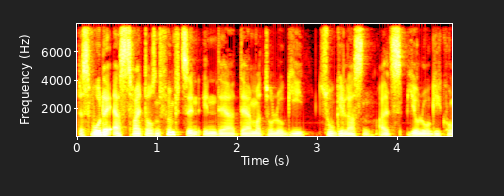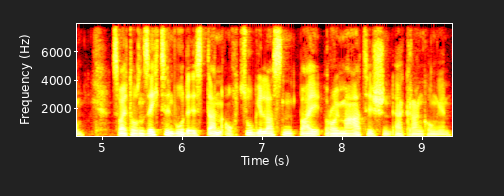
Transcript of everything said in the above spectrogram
das wurde erst 2015 in der Dermatologie zugelassen als Biologikum. 2016 wurde es dann auch zugelassen bei rheumatischen Erkrankungen.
